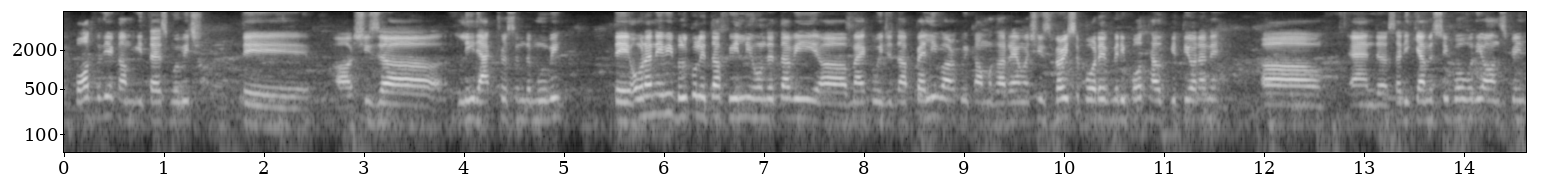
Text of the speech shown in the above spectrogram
ਬਹੁਤ ਵਧੀਆ ਕੰਮ ਕੀਤਾ ਇਸ ਮੂਵੀ 'ਚ ਤੇ she is a lead actress in the movie ਤੇ ਉਹਨਾਂ ਨੇ ਵੀ ਬਿਲਕੁਲ ਇਦਾਂ ਫੀਲ ਨਹੀਂ ਹੋਣ ਦਿੱਤਾ ਵੀ ਮੈਂ ਕੋਈ ਜਿੱਦਾਂ ਪਹਿਲੀ ਵਾਰ ਕੋਈ ਕੰਮ ਕਰ ਰਿਹਾ ਹਾਂ ਸ਼ੀ ਇਜ਼ ਵੈਰੀ ਸਪੋਰਟਿਵ ਮੇਰੀ ਬਹੁਤ ਹੈਲਪ ਕੀਤੀ ਉਹਨਾਂ ਨੇ। ਐਂਡ ਸਾਡੀ ਕੈਮਿਸਟਰੀ ਬਹੁਤ ਵਧੀਆ ਔਨ ਸਕਰੀਨ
